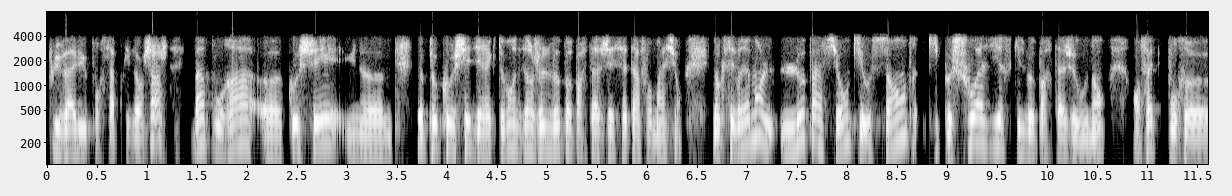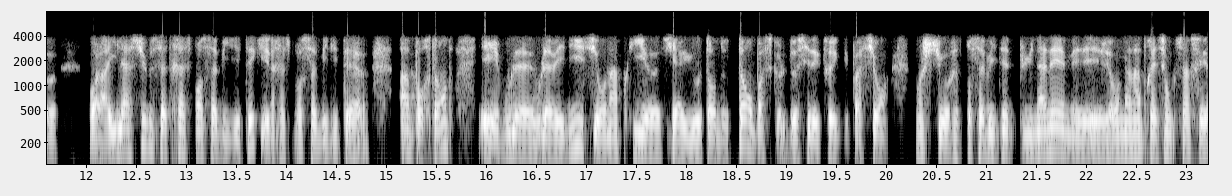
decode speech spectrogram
plus-value pour sa prise en charge, ben pourra euh, cocher une, euh, peut cocher directement en disant je ne veux pas partager cette information. Donc c'est vraiment le patient qui est au centre, qui peut choisir ce qu'il veut partager ou non. En fait, pour euh, voilà, il assume cette responsabilité qui est une responsabilité importante. Et vous l'avez dit, si on a pris, s'il y a eu autant de temps, parce que le dossier électronique du patient, moi je suis aux responsabilités depuis une année, mais on a l'impression que ça fait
